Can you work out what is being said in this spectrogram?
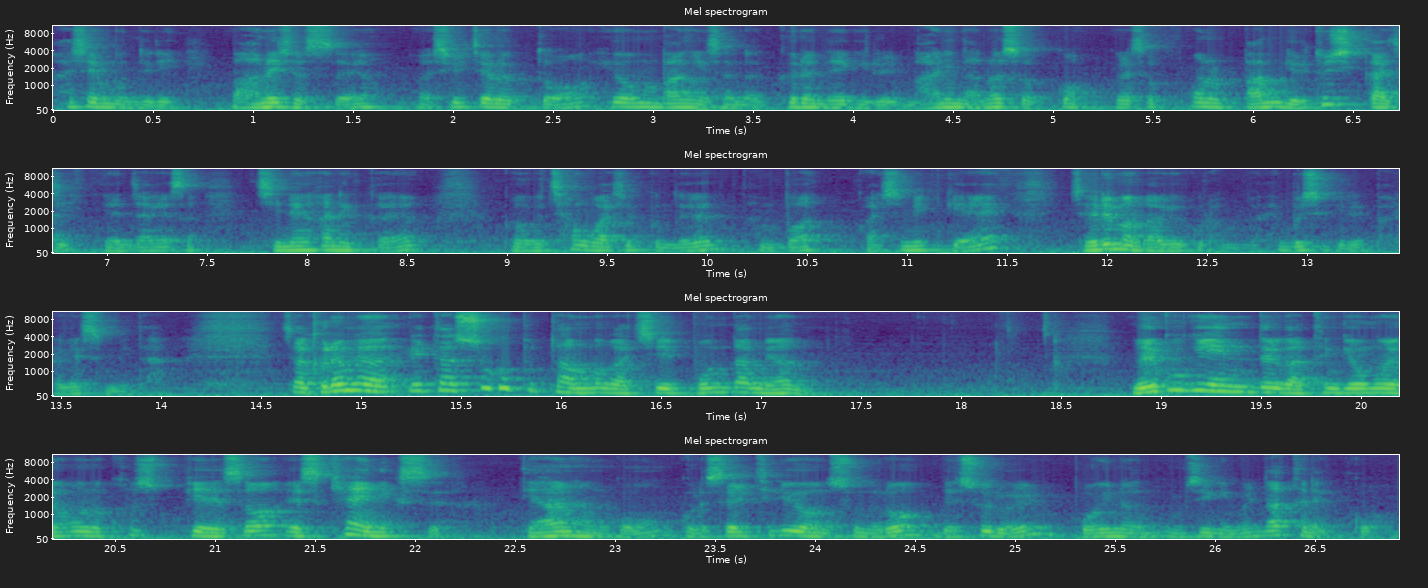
하시는 분들이 많으셨어요. 어, 실제로 또 회원방에서는 그런 얘기를 많이 나눴었고 그래서 오늘 밤 12시까지 연장해서 진행하니까요 그 참고하실 분들은 한번 관심 있게 저렴한 가격으로 한번 해보시길 바라겠습니다. 자 그러면 일단 수급부터 한번 같이 본다면 외국인들 같은 경우에 오늘 코스피에서 SK이닉스 대한항공 그리고 셀트리온 순으로 매수를 보이는 움직임을 나타냈고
